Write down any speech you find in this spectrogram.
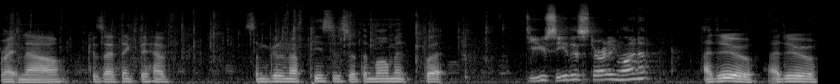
right now because I think they have some good enough pieces at the moment. But Do you see this starting lineup? I do, I do.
